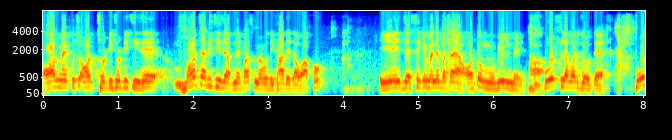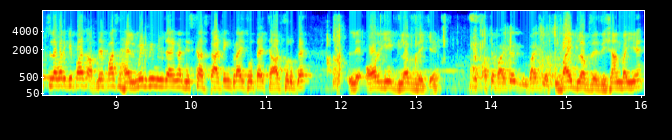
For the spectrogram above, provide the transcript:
और मैं कुछ और छोटी छोटी चीज़ें बहुत सारी चीज़ें अपने पास मैं वो दिखा देता हूँ आपको। ये जैसे कि मैंने बताया ऑटोमोबाइल में हाँ। स्पोर्ट्स लवर जो होते हैं स्पोर्ट्स लवर के पास अपने पास हेलमेट भी मिल जाएगा जिसका स्टार्टिंग प्राइस होता है चार सौ रुपए। और ये ग्लव्स देखिए। अच्छा बाइक बाइक लग बाइक ग्लव्स है जीशान भाई ये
